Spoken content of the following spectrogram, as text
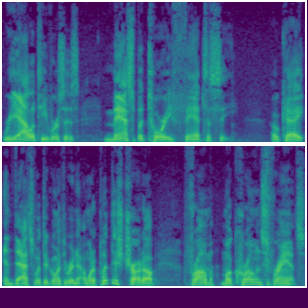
reality versus masturbatory fantasy. Okay? And that's what they're going through right now. I want to put this chart up from Macron's France.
